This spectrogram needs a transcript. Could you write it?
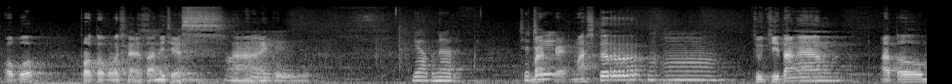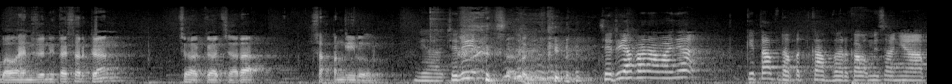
apa protokol kesehatan nih, Jess. Nah, Oke. itu. Ya benar. Jadi Pakai masker, mm, cuci tangan atau bawa hand sanitizer dan jaga jarak sak tengkil. ya jadi jadi apa namanya kita dapat kabar kalau misalnya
